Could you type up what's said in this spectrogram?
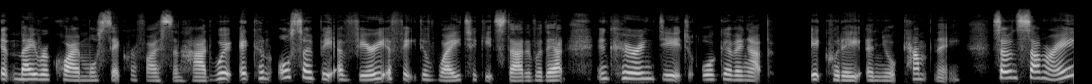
it may require more sacrifice and hard work, it can also be a very effective way to get started without incurring debt or giving up equity in your company. So, in summary,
